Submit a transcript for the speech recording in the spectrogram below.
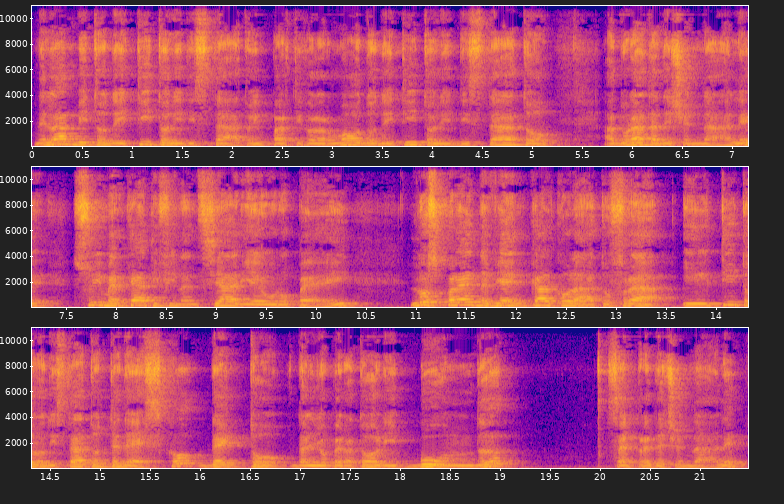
Nell'ambito dei titoli di Stato, in particolar modo dei titoli di Stato a durata decennale, sui mercati finanziari europei, lo spread viene calcolato fra il titolo di Stato tedesco, detto dagli operatori Bund, sempre decennale,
